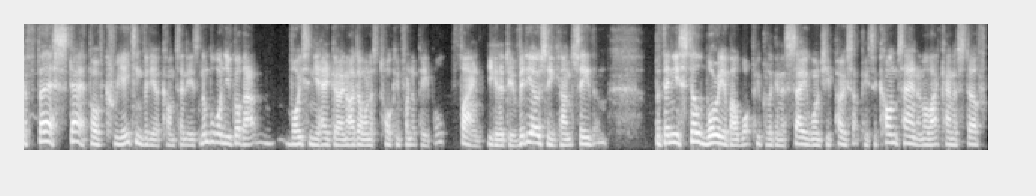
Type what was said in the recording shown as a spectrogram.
the first step of creating video content is number one, you've got that voice in your head going, I don't want to talk in front of people. Fine, you're going to do video so you can't see them. But then you still worry about what people are going to say once you post that piece of content and all that kind of stuff.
